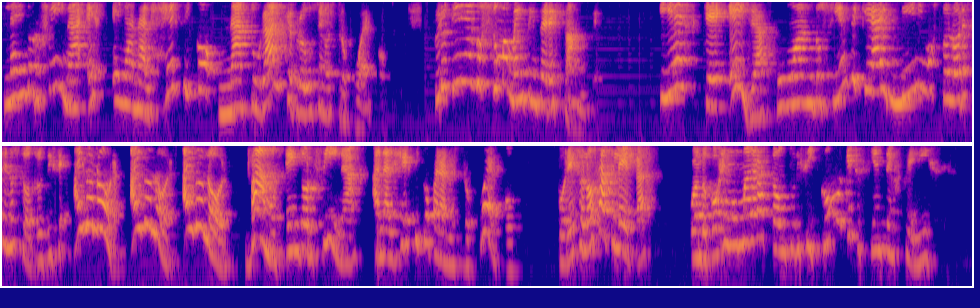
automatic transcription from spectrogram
La endorfina es el analgésico natural que produce nuestro cuerpo. Pero tiene algo sumamente interesante. Y es que ella, cuando siente que hay mínimos dolores en nosotros, dice, hay dolor, hay dolor, hay dolor. Vamos, endorfina, analgésico para nuestro cuerpo. Por eso los atletas, cuando corren un maratón, tú dices, ¿cómo que se sienten felices?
